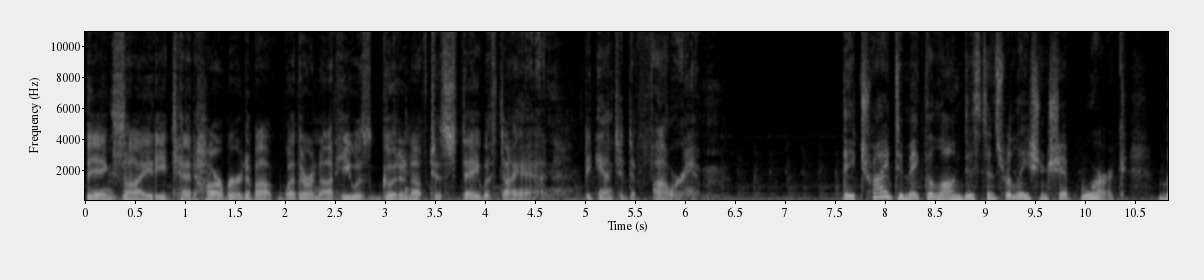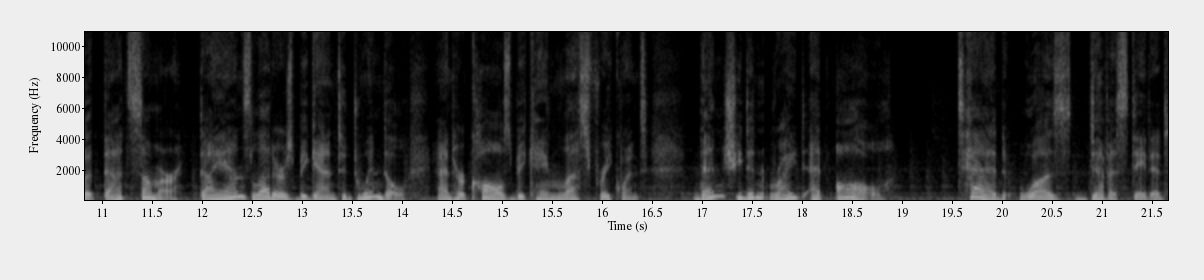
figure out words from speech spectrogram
The anxiety Ted harbored about whether or not he was good enough to stay with Diane began to devour him. They tried to make the long distance relationship work, but that summer, Diane's letters began to dwindle and her calls became less frequent. Then she didn't write at all. Ted was devastated.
